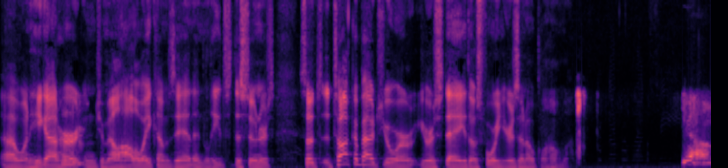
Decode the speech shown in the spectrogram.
uh, when he got hurt, and Jamelle Holieway comes in and leads the Sooners. So, t- talk about your your stay those four years in Oklahoma. Yeah,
